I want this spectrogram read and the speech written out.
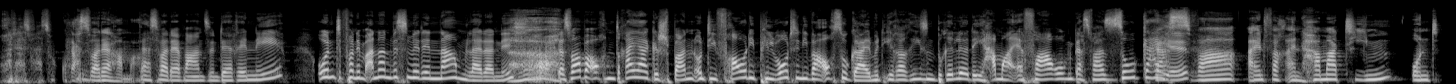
Oh, das war so cool. Das war der Hammer. Das war der Wahnsinn. Der René. Und von dem anderen wissen wir den Namen leider nicht. Ah. Das war aber auch ein Dreiergespann. Und die Frau, die Pilotin, die war auch so geil mit ihrer Riesenbrille, die Hammererfahrung. Das war so geil. Das war einfach ein Hammer-Team und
